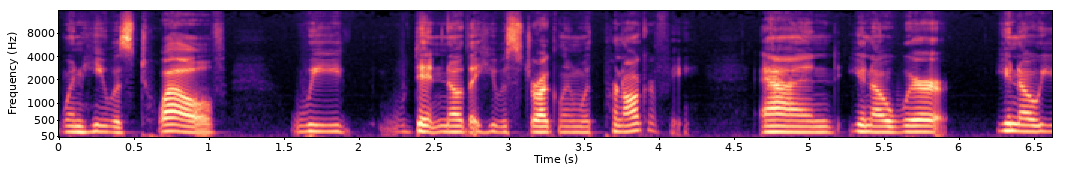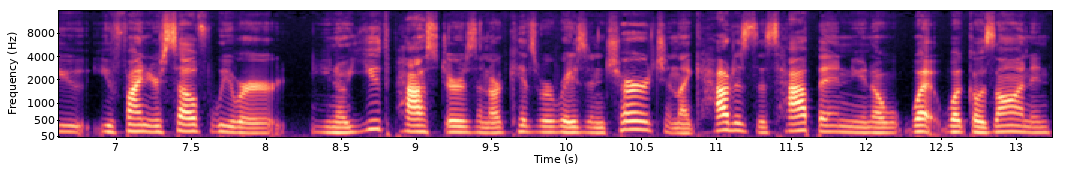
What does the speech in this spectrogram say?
when he was 12, we didn't know that he was struggling with pornography. And, you know, we're, you know, you, you find yourself, we were, you know, youth pastors and our kids were raised in church and like, how does this happen? You know, what, what goes on? And,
